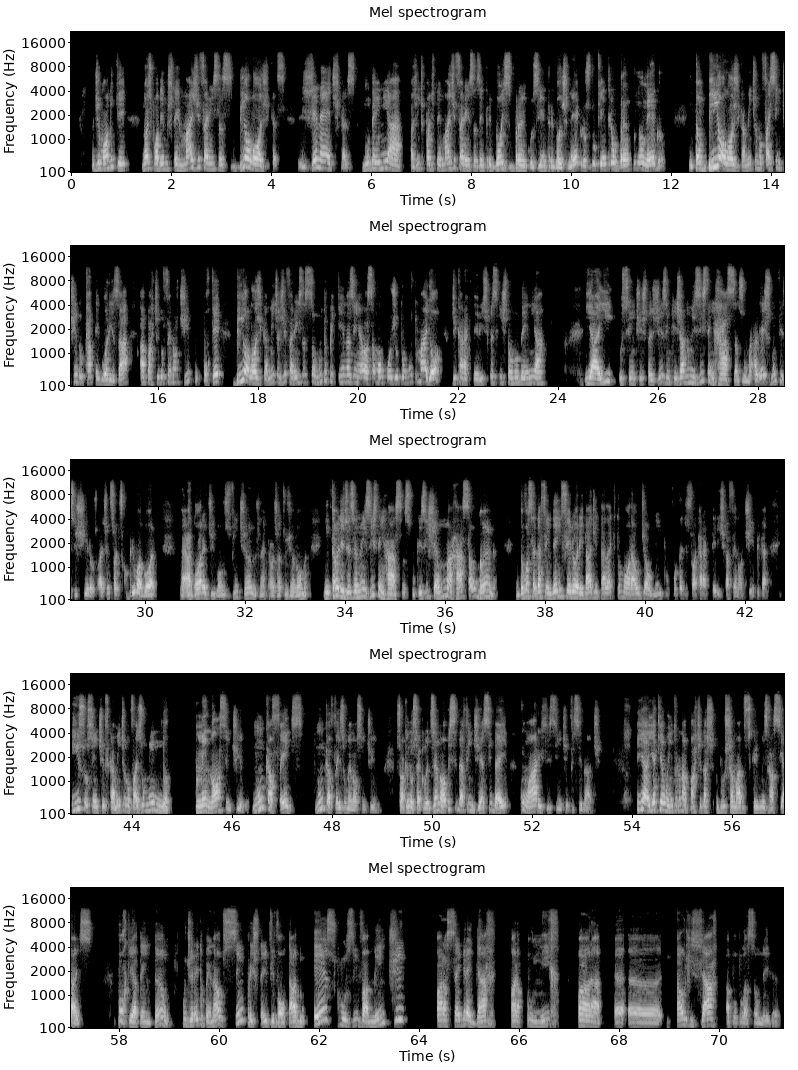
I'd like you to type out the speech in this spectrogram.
De modo que nós podemos ter mais diferenças biológicas, genéticas no DNA. A gente pode ter mais diferenças entre dois brancos e entre dois negros do que entre um branco e um negro. Então, biologicamente, não faz sentido categorizar a partir do fenotipo, porque biologicamente as diferenças são muito pequenas em relação a um conjunto muito maior de características que estão no DNA. E aí os cientistas dizem que já não existem raças humanas. Aliás, nunca existiram, a gente só descobriu agora. Agora, digo, há uns 20 anos, né, Projeto Genoma. Então, eles dizem não existem raças, o que existe é uma raça humana. Então, você defender a inferioridade intelecto-moral de alguém por conta de sua característica fenotípica, isso cientificamente não faz o menor, menor sentido. Nunca fez, nunca fez o menor sentido. Só que no século XIX se defendia essa ideia com áreas de cientificidade. E aí é que eu entro na parte das, dos chamados crimes raciais. Porque até então, o direito penal sempre esteve voltado exclusivamente para segregar, para punir para é, é, alijar a população negra.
